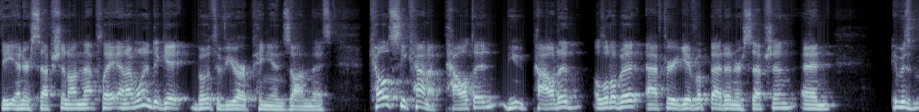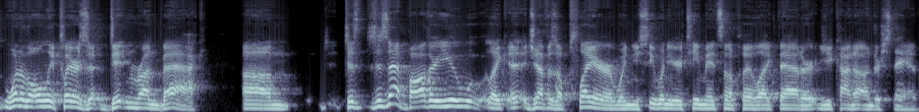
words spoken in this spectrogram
the interception on that play. And I wanted to get both of your opinions on this. Kelce kind of pouted. He pouted a little bit after he gave up that interception. And he was one of the only players that didn't run back. Um, does does that bother you, like uh, Jeff, as a player, when you see one of your teammates on a play like that, or you kind of understand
